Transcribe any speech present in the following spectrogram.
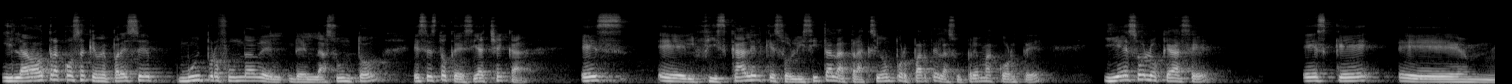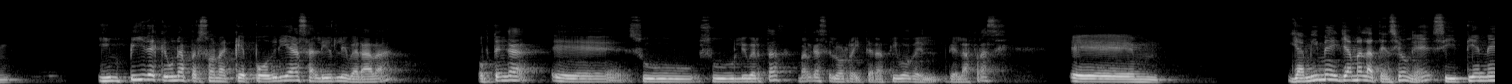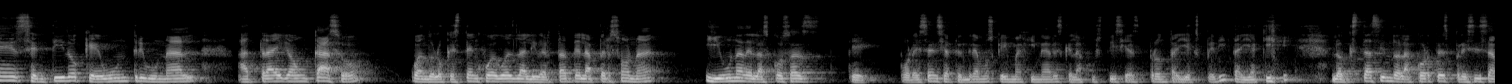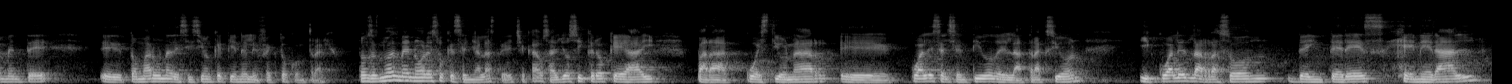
y la otra cosa que me parece muy profunda del, del, asunto es esto que decía Checa. Es el fiscal el que solicita la atracción por parte de la Suprema Corte y eso lo que hace es que eh, impide que una persona que podría salir liberada obtenga eh, su, su, libertad, válgase lo reiterativo de la frase. Eh, y a mí me llama la atención, ¿eh? si tiene sentido que un tribunal atraiga un caso cuando lo que está en juego es la libertad de la persona y una de las cosas que por esencia tendríamos que imaginar es que la justicia es pronta y expedita y aquí lo que está haciendo la Corte es precisamente eh, tomar una decisión que tiene el efecto contrario. Entonces, no es menor eso que señalaste, Checa. O sea, yo sí creo que hay para cuestionar eh, cuál es el sentido de la atracción y cuál es la razón de interés general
